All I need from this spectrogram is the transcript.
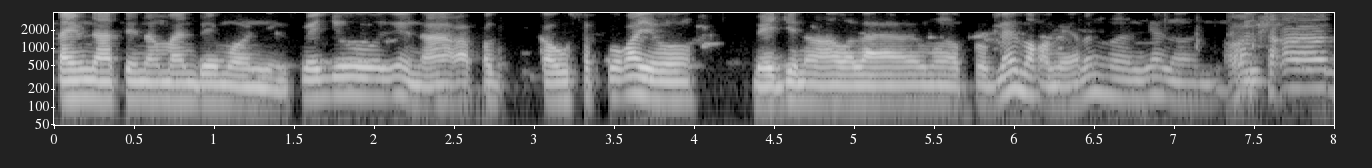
time natin ng Monday mornings. Medyo, yun, nakakapag kausap ko kayo, medyo nakawala yung mga problema kung meron man, gano'n. Oh, tsaka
